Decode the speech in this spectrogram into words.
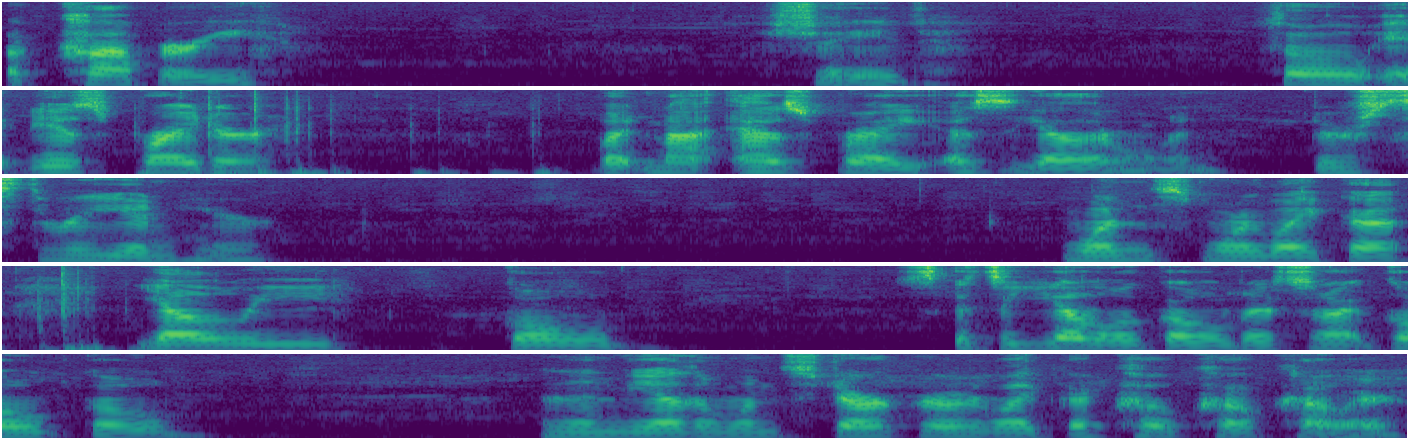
a coppery shade. So it is brighter, but not as bright as the other one. There's three in here. One's more like a yellowy gold. It's a yellow gold. It's not gold gold. And then the other one's darker, like a cocoa color.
